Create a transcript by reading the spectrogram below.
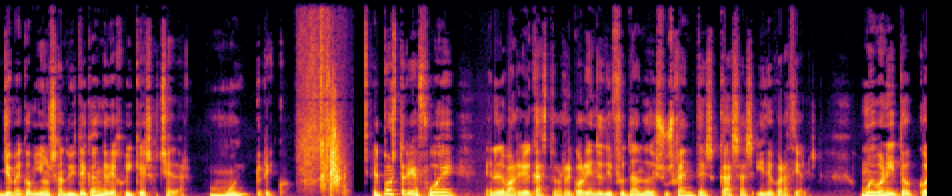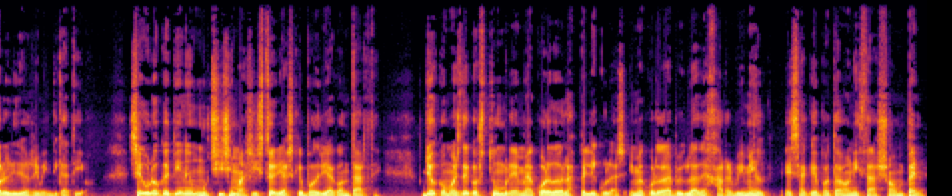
Yo me comí un sándwich de cangrejo y queso cheddar. Muy rico. El postre fue en el barrio de Castro, recorriendo y disfrutando de sus gentes, casas y decoraciones. Muy bonito, colorido y reivindicativo. Seguro que tiene muchísimas historias que podría contarte. Yo, como es de costumbre, me acuerdo de las películas, y me acuerdo de la película de Harvey Milk, esa que protagoniza Sean Penn,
